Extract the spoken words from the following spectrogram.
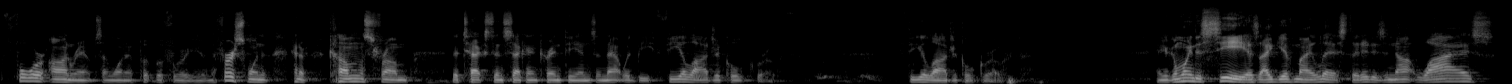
four on ramps I want to put before you. And the first one kind of comes from the text in Second Corinthians, and that would be theological growth. Theological growth. And you're going to see as I give my list that it is not wise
